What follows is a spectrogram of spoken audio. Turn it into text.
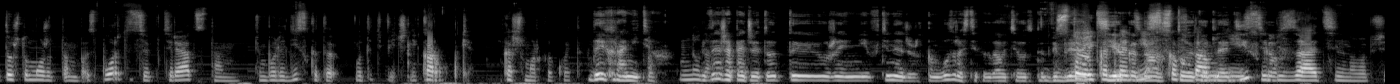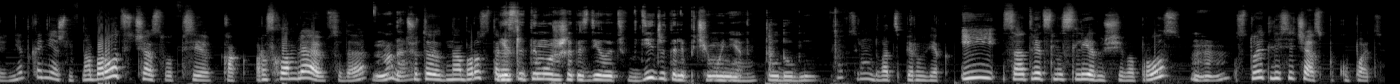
То, что может там испортиться, потеряться, там, тем более диск это вот эти вечные коробки. Кошмар какой-то. Да и хранить их. Ну да. Знаешь, опять же, это ты уже не в тинейджерском возрасте, когда у тебя вот эта Стойка библиотека, для да, дисков стойка там для есть дисков. обязательно вообще. Нет, конечно. Наоборот, сейчас вот все как расхламляются, да? Ну да. Что-то наоборот стараются Если ты можешь это сделать в digital е, почему Мгм. нет? Это удобнее. все равно 21 век. И, соответственно, следующий вопрос. Мгм. Стоит ли сейчас покупать?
